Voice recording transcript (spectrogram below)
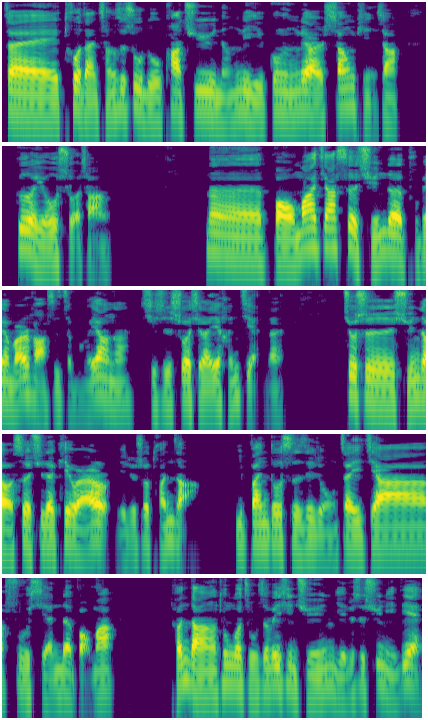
在拓展城市速度、跨区域能力、供应链、商品上各有所长。那宝妈加社群的普遍玩法是怎么个样呢？其实说起来也很简单，就是寻找社区的 KOL，也就是说团长，一般都是这种在家赋闲的宝妈，团长通过组织微信群，也就是虚拟店。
